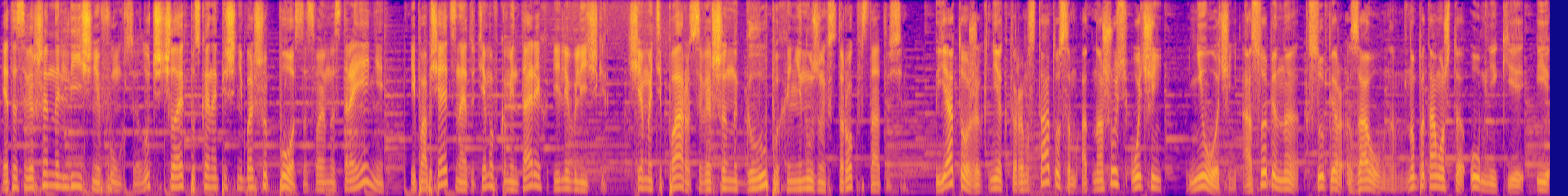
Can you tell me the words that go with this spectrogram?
это совершенно лишняя функция. Лучше человек пускай напишет небольшой пост о своем настроении и пообщается на эту тему в комментариях или в личке, чем эти пару совершенно глупых и ненужных строк в статусе. Я тоже к некоторым статусам отношусь очень не очень, особенно к супер заумным. Ну, потому что умники и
